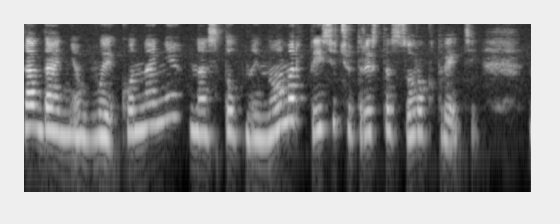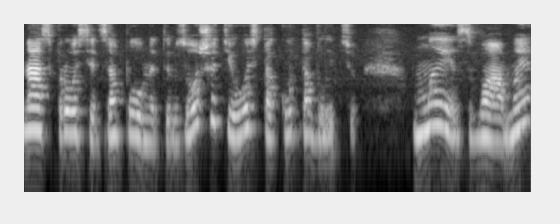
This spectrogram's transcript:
Завдання виконані. Наступний номер 1343. Нас просять заповнити в зошиті ось таку таблицю. Ми з вами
